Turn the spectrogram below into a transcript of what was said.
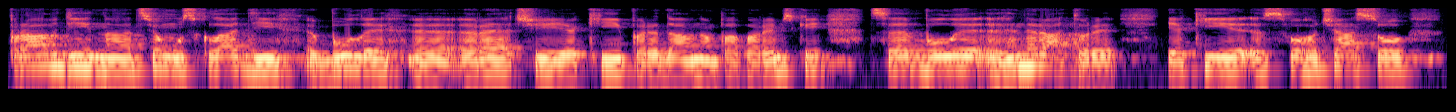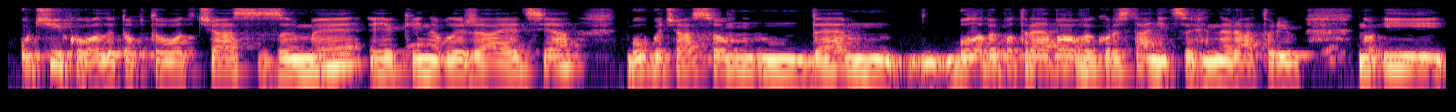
Справді на цьому складі були е, речі, які передав нам папа Римський. Це були генератори, які свого часу очікували. Тобто, от час зими, який наближається, був би часом, де була би потреба в використанні цих генераторів. Ну і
